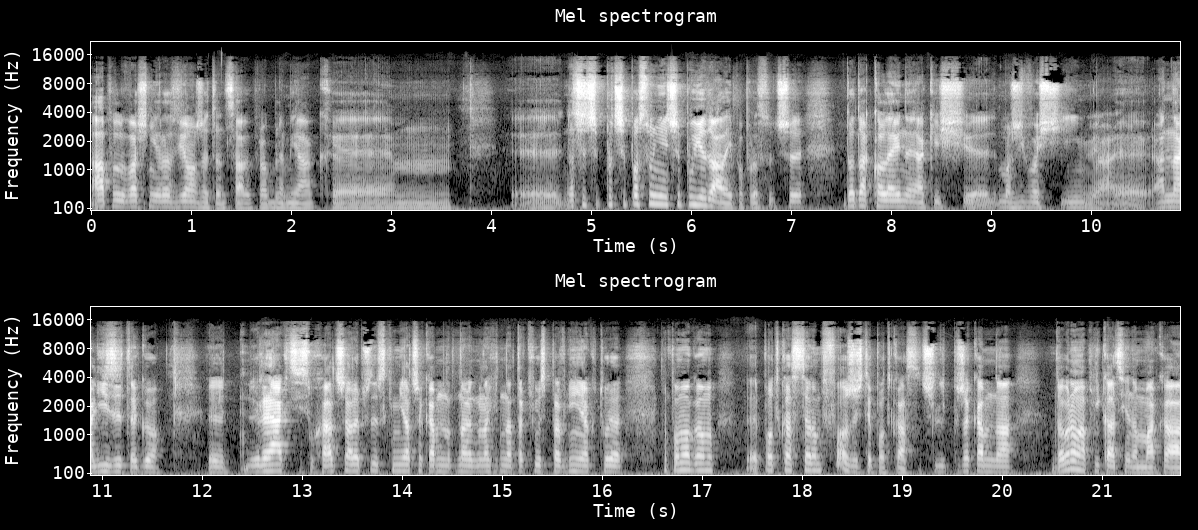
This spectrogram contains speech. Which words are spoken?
Apple właśnie rozwiąże ten cały problem, jak... Yy, znaczy, czy, czy posunie, czy pójdzie dalej po prostu, czy doda kolejne jakieś e, możliwości e, analizy tego, reakcji słuchaczy, ale przede wszystkim ja czekam na, na, na takie usprawnienia, które no, pomogą podcasterom tworzyć te podcasty, czyli czekam na dobrą aplikację na Maca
